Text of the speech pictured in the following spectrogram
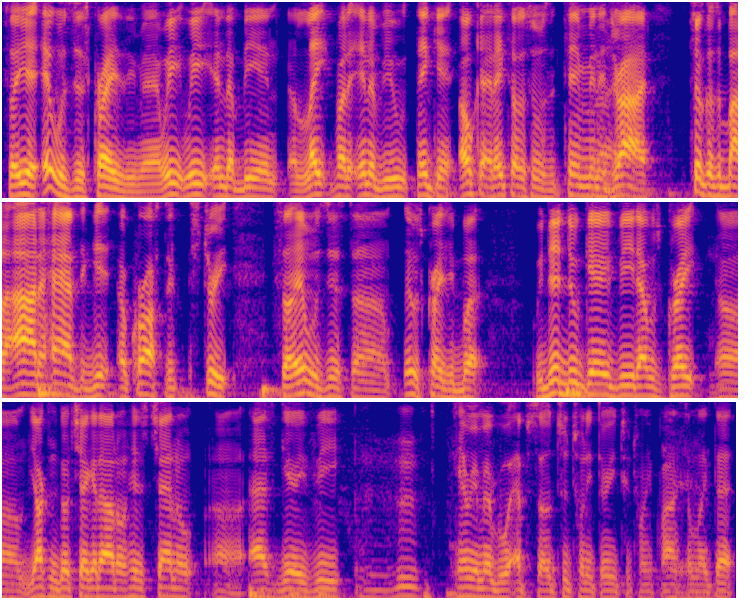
So yeah, it was just crazy, man. We we end up being late for the interview, thinking, okay, they told us it was a 10 minute drive. Took us about an hour and a half to get across the street. So it was just, um, it was crazy. But we did do Gary V. That was great. Um, y'all can go check it out on his channel, uh, Ask Gary V. Can't remember what episode 223, 225, something like that.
